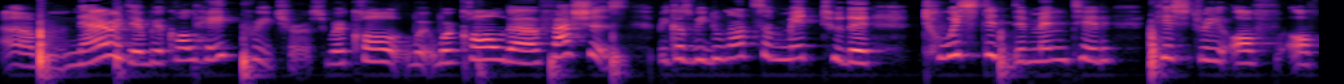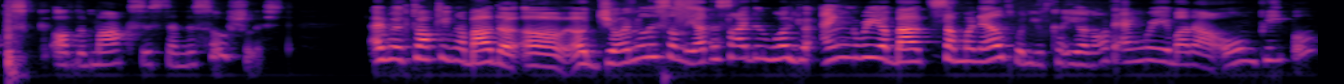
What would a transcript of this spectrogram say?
um, narrative. We're called hate preachers. We're called we're called uh, fascists because we do not submit to the twisted, demented history of of the, of the Marxists and the socialists and we're talking about a, a, a, journalist on the other side of the world. You're angry about someone else, but you, you're not angry about our own people.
